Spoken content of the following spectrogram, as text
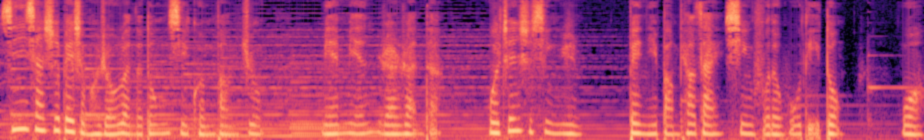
心像是被什么柔软的东西捆绑住，绵绵软软的。我真是幸运。被你绑票在幸福的无底洞，我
